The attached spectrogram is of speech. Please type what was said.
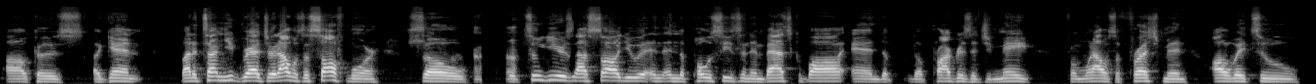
because uh, again by the time you graduate i was a sophomore. So the two years i saw you in, in the postseason in basketball and the, the progress that you made from when i was a freshman all the way to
